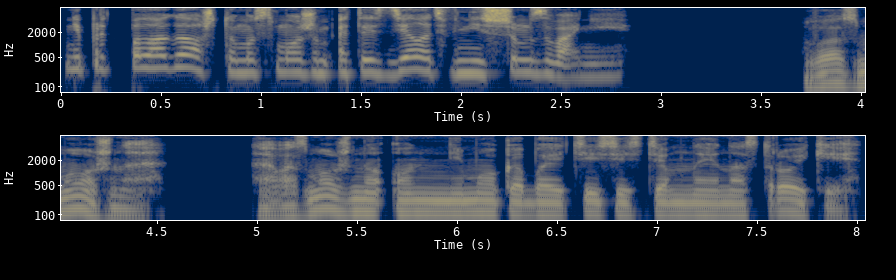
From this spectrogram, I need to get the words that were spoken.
не предполагал, что мы сможем это сделать в низшем звании. Возможно. А возможно, он не мог обойти системные настройки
